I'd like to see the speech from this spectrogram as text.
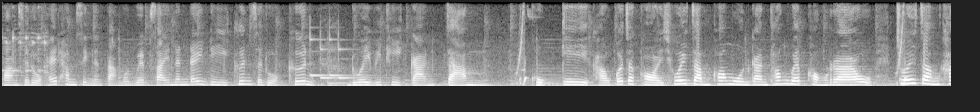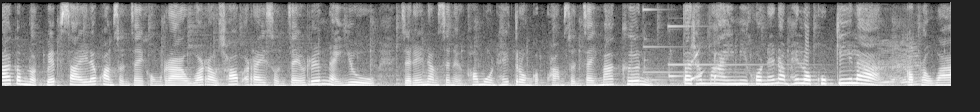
ความสะดวกให้ทำสิ่งต่างๆ บนเว็บไซต์นั้นได้ดีขึ้นสะดวกขึ้น ด้วยวิธีการจำ คุกกี้เขาก็จะคอยช่วยจำข้อมูลการท่องเว็บของเรา ช่วยจำค่ากำหนดเว็บไซต์และความสนใจของเรา ว่าเราชอบอะไรสนใจเรื่องไหนอยู่ จะได้นำเสนอข้อมูลให้ตรงกับความสนใจมากขึ้น แต่ทำไมมีคนแนะนำให้ลบคุกกี้ล่ะ ก็เพราะว่า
